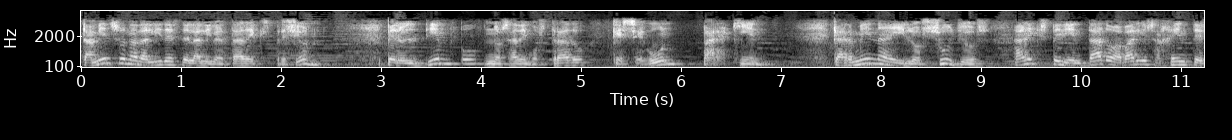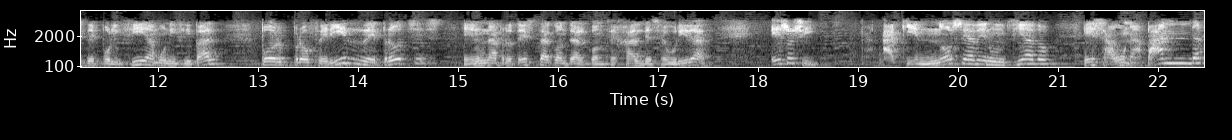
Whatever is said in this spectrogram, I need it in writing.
También son adalides de la libertad de expresión, pero el tiempo nos ha demostrado que según para quién. Carmena y los suyos han expedientado a varios agentes de policía municipal por proferir reproches en una protesta contra el concejal de seguridad. Eso sí, a quien no se ha denunciado es a una banda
